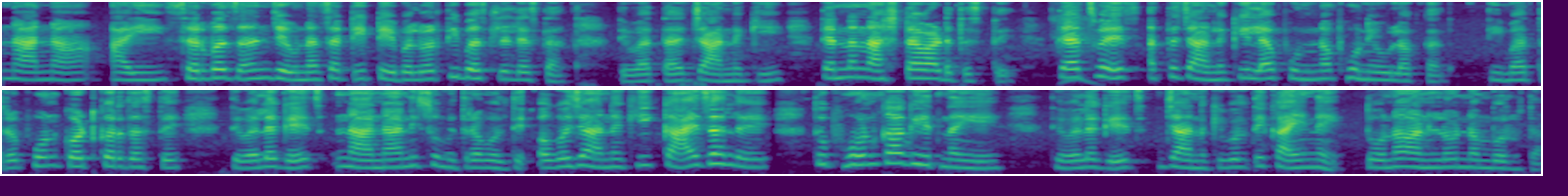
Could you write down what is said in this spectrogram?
नाना आई सर्वजण जेवणासाठी टेबलवरती बसलेले असतात. तेव्हा आता जानकी त्यांना नाश्ता वाढत असते. त्याच वेळेस आता जानकीला पुन्हा फोन येऊ लागतात. ती मात्र फोन कट करत असते. तेव्हा लगेच नाना आणि सुमित्रा बोलते अगं जानकी काय झालं आहे तू फोन का घेत नाही आहे तेव्हा लगेच जानकी बोलते काही नाही. तो ना अनलोन नंबर होता.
